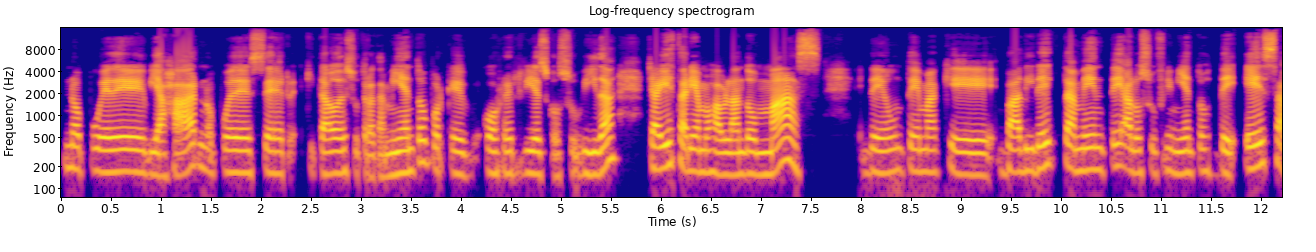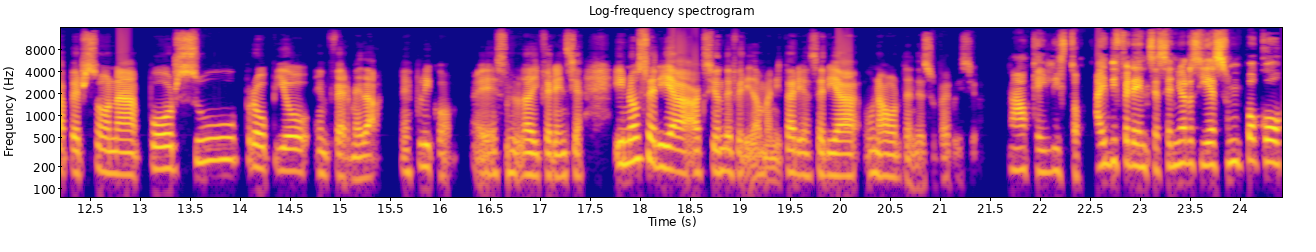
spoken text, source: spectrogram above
no puede viajar, no puede ser quitado de su tratamiento porque corre riesgo su vida. Ya ahí estaríamos hablando más de un tema que va directamente a los sufrimientos de esa persona por su propia enfermedad. ¿Me explico? Es la diferencia. Y no sería acción de ferida humanitaria, sería una orden de supervisión. Ah, ok, listo. Hay diferencias, señores, y es un poco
